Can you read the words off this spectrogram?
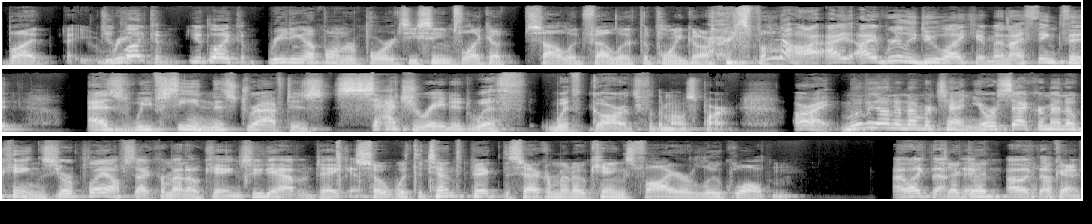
but uh, You'd re- like him. You'd like him. reading up on reports, he seems like a solid fella at the point guard spot. No, I, I really do like him, and I think that as we've seen, this draft is saturated with with guards for the most part. All right, moving on to number ten, your Sacramento Kings, your playoff Sacramento Kings. Who do you have them taking? So with the tenth pick, the Sacramento Kings fire Luke Walton. I like that. Is that pick. good? I like that. Okay.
